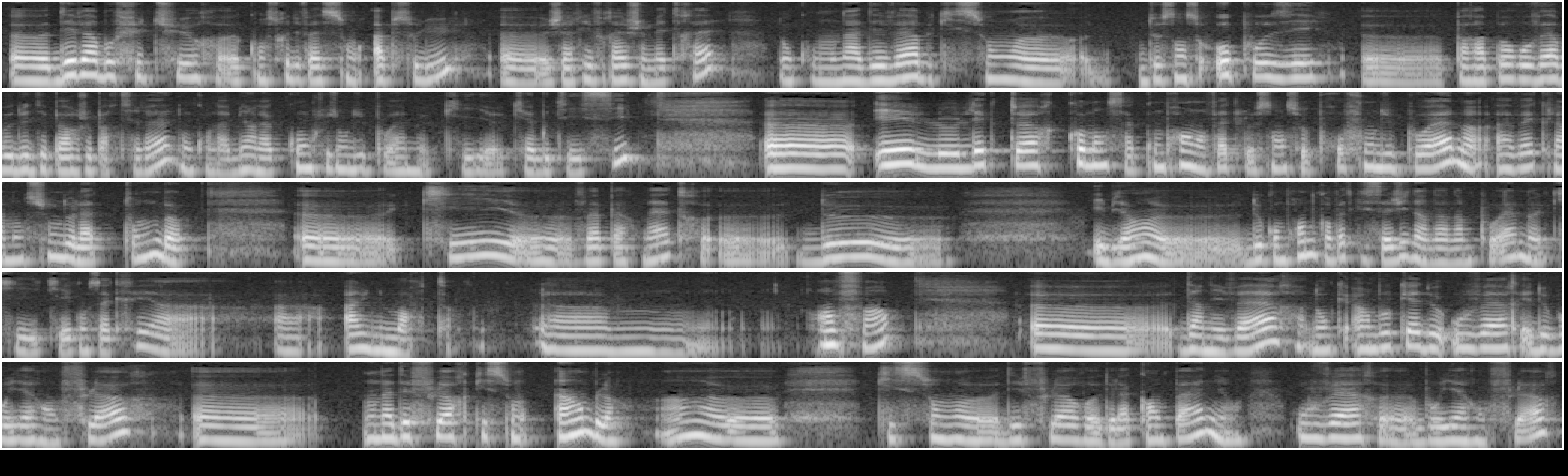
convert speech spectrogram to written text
des verbes au futur construits de façon absolue, j'arriverai, je mettrai, donc on a des verbes qui sont de sens opposé par rapport au verbe du départ, je partirai, donc on a bien la conclusion du poème qui, qui aboutit ici. Euh, et le lecteur commence à comprendre en fait le sens profond du poème avec la mention de la tombe euh, qui euh, va permettre de, eh de comprendre qu'en fait qu'il s'agit d'un poème qui, est consacré à, une morte. Enfin, dernier vers, donc un bouquet de houverts et de bruyères en fleurs on a des fleurs qui sont humbles, hein, euh, qui sont euh, des fleurs de la campagne, ouverts, euh, bruyères en fleurs.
